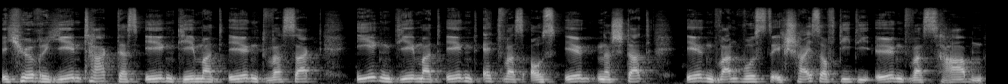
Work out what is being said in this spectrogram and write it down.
Ich höre jeden Tag, dass irgendjemand irgendwas sagt, irgendjemand irgendetwas aus irgendeiner Stadt. Irgendwann wusste ich scheiß auf die, die irgendwas haben,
